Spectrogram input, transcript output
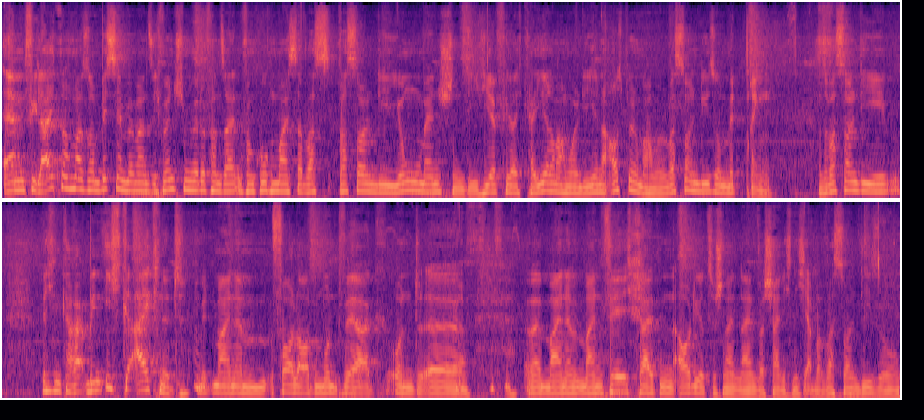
Ähm, vielleicht noch mal so ein bisschen, wenn man sich wünschen würde von Seiten von Kuchenmeister, was, was sollen die jungen Menschen, die hier vielleicht Karriere machen wollen, die hier eine Ausbildung machen wollen, was sollen die so mitbringen? Also was sollen die, welchen Charakter, bin ich geeignet mit meinem vorlauten Mundwerk und äh, äh, meine, meinen Fähigkeiten, Audio zu schneiden? Nein, wahrscheinlich nicht, aber was sollen die so?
